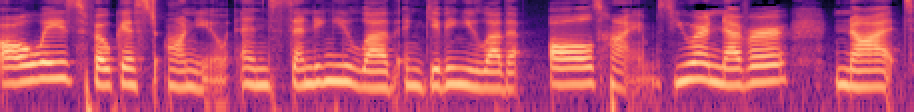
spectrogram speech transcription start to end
always focused on you and sending you love and giving you love at all times. You are never not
